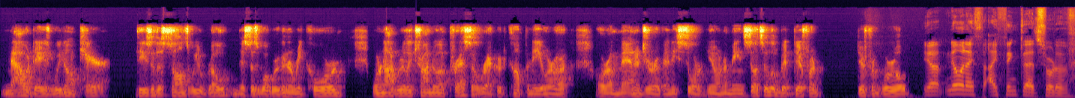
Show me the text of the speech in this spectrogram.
Nowadays we don't care. These are the songs we wrote and this is what we're going to record. We're not really trying to impress a record company or a or a manager of any sort you know what i mean? So it's a little bit different different world. Yeah no and i th- i think that sort of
